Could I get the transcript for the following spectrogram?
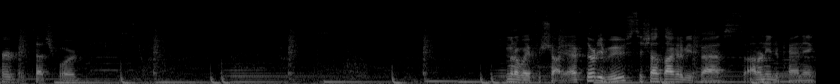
perfect touch forward. I'm gonna wait for shot. I have 30 boost. The shot's not gonna be fast. I don't need to panic.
